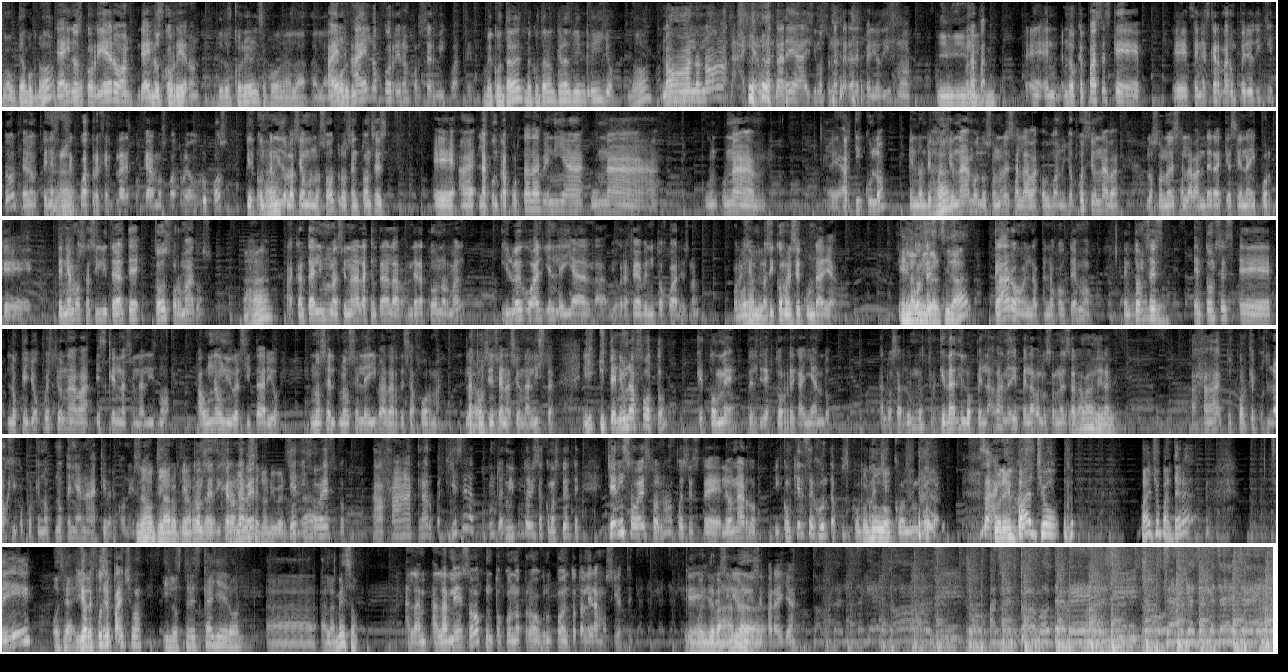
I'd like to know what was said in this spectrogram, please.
Cuauhtémoc, ¿no? De ahí nos ¿No? corrieron, de ahí nos corrieron. corrieron. De los corrieron y se fueron a la... A la A él, a él lo corrieron por ser mi cuate. me, contaron, me contaron que eras bien grillo, ¿no? No, no, no. Ay, era una tarea. Hicimos una tarea de periodismo. Y, y- Una Eh, en- lo que pasa es que eh, tenías que armar un periodiquito, tenías que hacer cuatro ejemplares porque éramos cuatro grupos y el Ajá. contenido lo hacíamos nosotros. Entonces, eh, a- la contraportada venía una, un una, eh, artículo en donde Ajá. cuestionábamos los honores a la ba- o bueno, yo cuestionaba los honores a la bandera que hacían ahí porque teníamos así literal te- todos formados Ajá. a cantar el himno nacional, a cantar la bandera, todo normal, y luego alguien leía la biografía de Benito Juárez, ¿no? Por Órale. ejemplo, así como en secundaria. güey. ¿En la universidad? Claro, en la, en la Cuauhtémoc. Entonces, entonces eh, lo que yo cuestionaba es que el nacionalismo a un universitario no se, no se le iba a dar de esa forma, la conciencia nacionalista. Y, y tenía una foto que tomé del director regañando a los alumnos porque nadie lo pelaba, nadie pelaba los honores a la bandera. Ajá, pues ¿por qué? Pues lógico, porque no, no tenía nada que ver con eso. No, claro, claro. Entonces claro. dijeron, a ver. ¿Quién hizo esto? Ajá, claro. Y ese era tu punto, mi punto de vista como estudiante. ¿Quién hizo esto? No, pues este, Leonardo. ¿Y con quién se junta? Pues con, Con Pancho y Hugo. con Hugo. Con el. Pancho. ¿Pancho Pantera? Sí, O sea, y yo le puse tres- Pancho Y los tres cayeron a, a la mesa. a la, a la meso junto con otro grupo, en total éramos siete. Que buen de banda. irse para allá. Así es como te ves. Sé que sé que sé, sé.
